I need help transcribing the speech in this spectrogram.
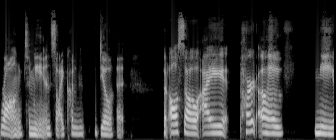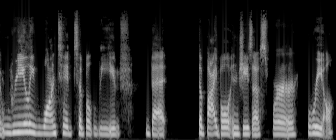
wrong to me. And so I couldn't deal with it but also I part of me really wanted to believe that the Bible and Jesus were real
